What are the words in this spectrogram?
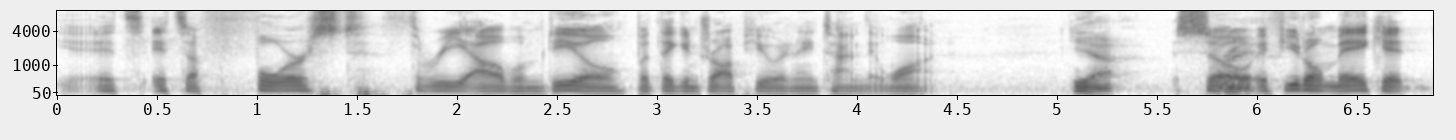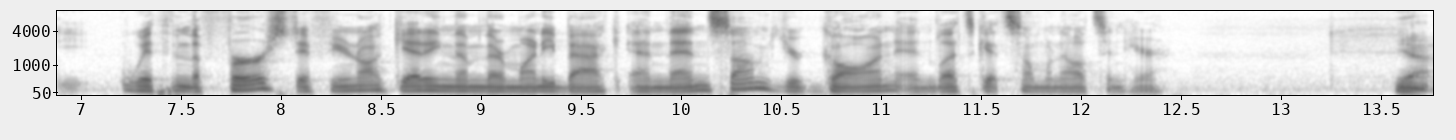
it's it's a forced three album deal but they can drop you at any time they want Yeah. so Right. if you don't make it within the first if you're not getting them their money back and then some you're gone and let's get someone else in here yeah,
